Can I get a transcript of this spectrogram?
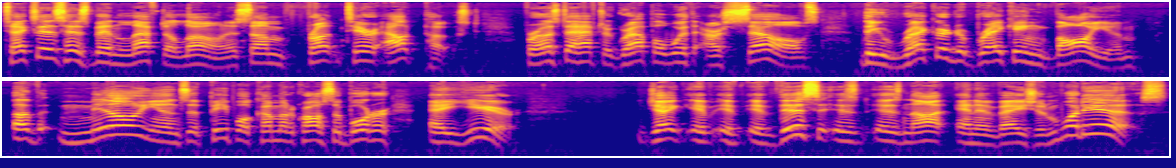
Texas has been left alone as some frontier outpost for us to have to grapple with ourselves the record breaking volume of millions of people coming across the border a year. Jake, if, if, if this is, is not an invasion, what is?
